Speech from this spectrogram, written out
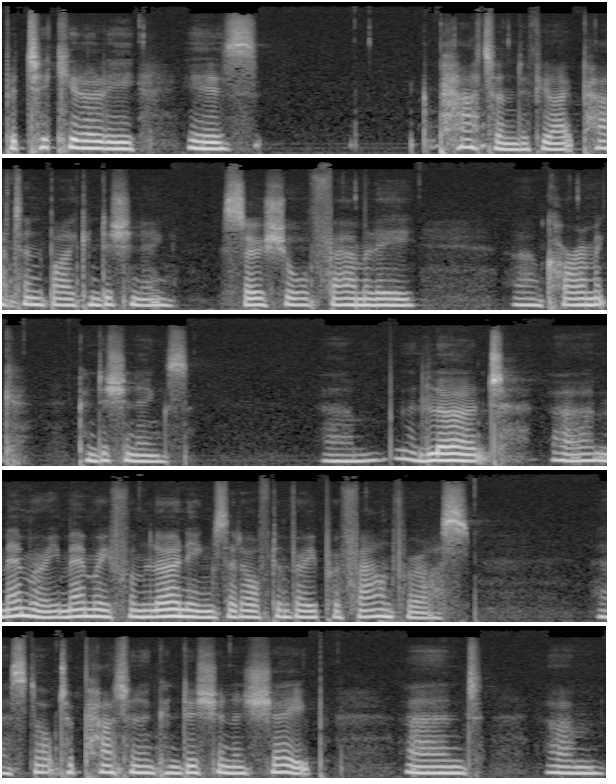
particularly is patterned, if you like, patterned by conditioning, social, family, um, karmic conditionings, um, learnt uh, memory, memory from learnings that are often very profound for us, uh, start to pattern and condition and shape and um,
